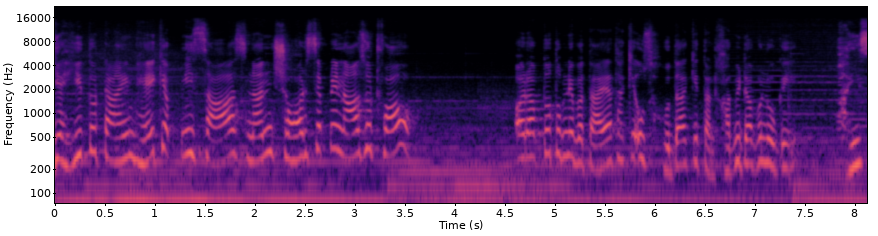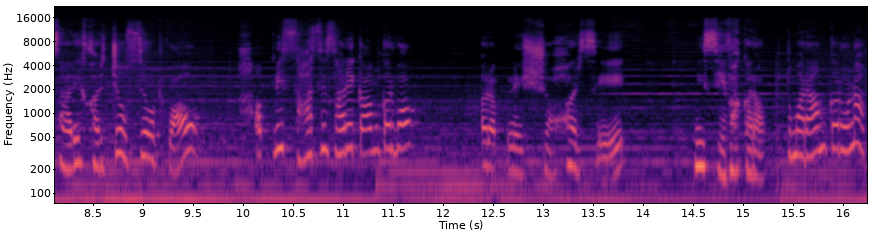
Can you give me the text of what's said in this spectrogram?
यही तो टाइम है कि अपनी सास नन शोहर से अपने नाज उठवाओ। और अब तो तुमने बताया था कि उस हुदा की तनख्वाह भी डबल हो गई। भाई, सारे खर्चे उससे उठवाओ। अपनी सास से सारे काम करवाओ। और अपने शोहर से अपनी सेवा कराओ। तुम आराम करो ना।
